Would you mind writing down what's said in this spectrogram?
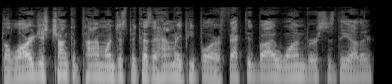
the largest chunk of time on just because of how many people are affected by one versus the other?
